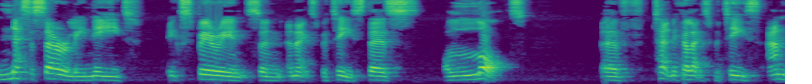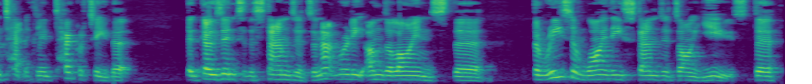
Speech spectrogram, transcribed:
necessarily need experience and, and expertise. There's a lot of technical expertise and technical integrity that that goes into the standards, and that really underlines the the reason why these standards are used. The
